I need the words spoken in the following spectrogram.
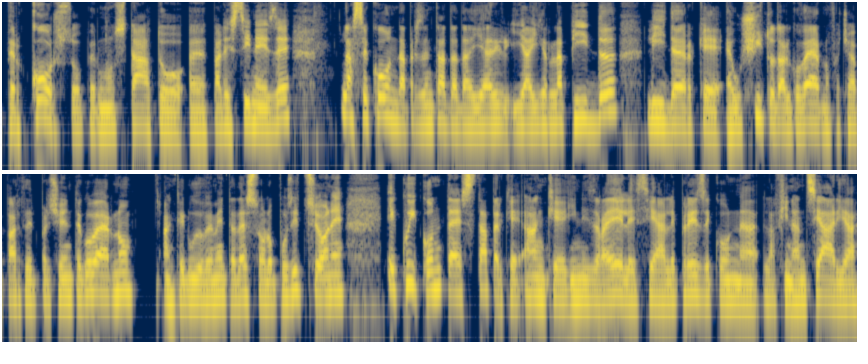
percorso per uno Stato eh, palestinese. La seconda presentata da Yair, Lapid, leader che è uscito dal governo, faceva parte del precedente governo, anche lui ovviamente adesso all'opposizione, e qui contesta perché anche in Israele si è alle prese con eh, la finanziaria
